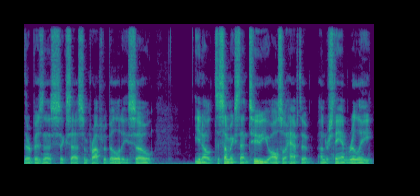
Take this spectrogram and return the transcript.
their business success and profitability. So, you know, to some extent too, you also have to understand really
